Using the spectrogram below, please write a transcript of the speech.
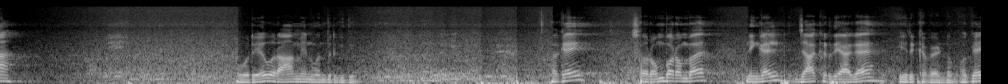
ஒரே ஒரு ஆமேன் வந்திருக்குது. ஓகே ஸோ ரொம்ப ரொம்ப நீங்கள் ஜாக்கிரதையாக இருக்க வேண்டும். ஓகே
